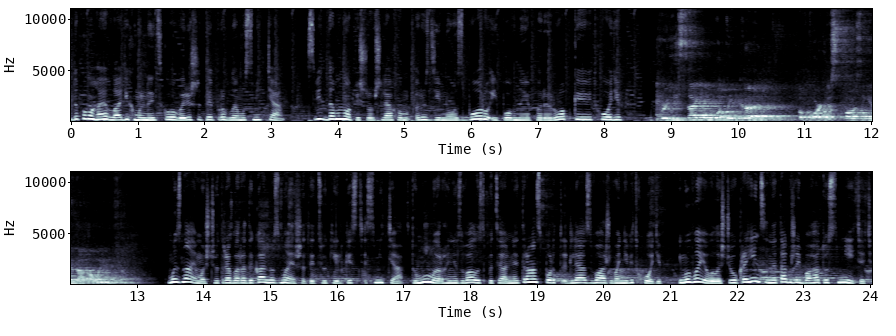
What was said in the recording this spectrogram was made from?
допомагає владі Хмельницького вирішити проблему сміття. Світ давно пішов шляхом роздільного збору і повної переробки відходів. Ми знаємо, що треба радикально зменшити цю кількість сміття. Тому ми організували спеціальний транспорт для зважування відходів. І ми виявили, що українці не так вже й багато смітять.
